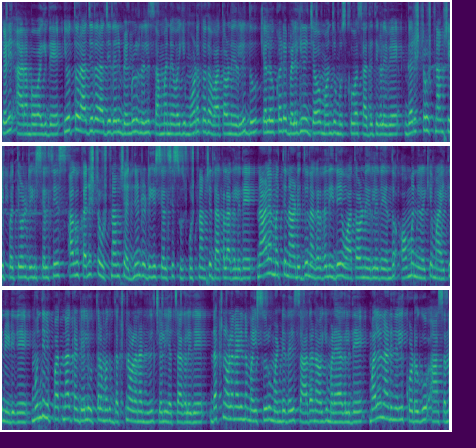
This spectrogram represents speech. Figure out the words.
ಚಳಿ ಆರಂಭವಾಗಿದೆ. ಇವತ್ತು ರಾಜ್ಯದ ರಾಜಧಾನಿ ಬೆಂಗಳೂರಿನಲ್ಲಿ ಸಾಮಾನ್ಯವಾಗಿ ಮೋಡಕದ ವಾತಾವರಣ ಇರಲಿದ್ದು, ಕೆಲವು ಕಡೆ ಬೆಳಗಿನ ಜಾವ ಮಂಜು ಮುಸುಕುವ ಸಾಧ್ಯತೆಗಳಿವೆ. ಗರಿಷ್ಠ ಉಷ್ಣಾಂಶ ಇಪ್ಪತ್ತೇಳು ಡಿಗ್ರಿ ಸೆಲ್ಸಿಯಸ್ ಹಾಗೂ ಕನಿಷ್ಠ ಉಷ್ಣಾಂಶ ಹದಿನೆಂಟು ಡಿಗ್ರಿ ಸೆಲ್ಸಿಯಸ್ ಉಷ್ಣಾಂಶ ದಾಖಲಾಗಲಿದೆ. ನಾಳೆ ಮತ್ತೆ ನಾಡಿದ್ದು ನಗರದಲ್ಲಿ ಇದೇ ವಾತಾವರಣ ಇರಲಿದೆ ಎಂದು ಹವಾಮಾನ ಇಲಾಖೆ ಮಾಹಿತಿ ನೀಡಿದೆ. ಮುಂದಿನ ಇಪ್ಪತ್ನಾಲ್ಕು ಗಂಟೆಯಲ್ಲಿ ಉತ್ತರ ಮತ್ತು ದಕ್ಷಿಣ ಒಳನಾಡಿನಲ್ಲಿ ಚಳಿ ಹೆಚ್ಚಾಗಲಿದೆ. ದಕ್ಷಿಣ ಒಳನಾಡಿನ ಮೈಸೂರು ಮಂಡ್ಯದಲ್ಲಿ ಸಾಧಾರಣವಾಗಿ ಮಳೆಯಾಗಲಿದೆ. ಮಲೆನಾಡಿನಲ್ಲಿ ಕೊಡಗು, ಹಾಸನ,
